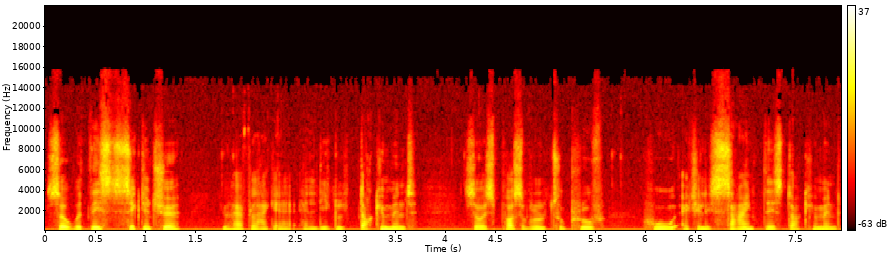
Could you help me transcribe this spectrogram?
So with this signature, you have like a, a legal document so it's possible to prove who actually signed this document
